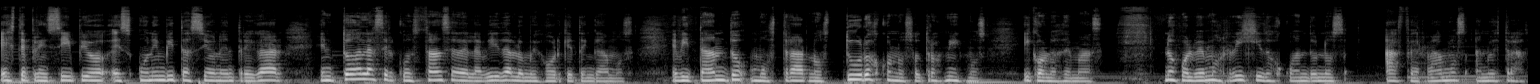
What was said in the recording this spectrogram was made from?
Este principio es una invitación a entregar en todas las circunstancias de la vida lo mejor que tengamos, evitando mostrarnos duros con nosotros mismos y con los demás. Nos volvemos rígidos cuando nos aferramos a nuestras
